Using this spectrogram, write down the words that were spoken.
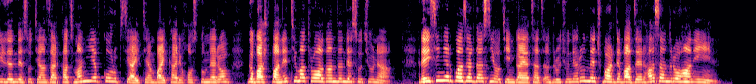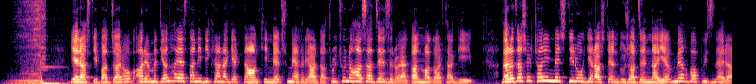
իր տնտեսության զարգացման եւ կոռուպցիայի թեմ բայկարի խոստումներով, կպաշտպանե թիմատրողական տնտեսությունը։ Ռեյսին 2017-ին գայացած ընտրություններուն մեջ բարդված էր Հասան Ռոհանիին։ Երաշտի բաժարով Արեմտյան Հայաստանի դիքրանագերտ նահանգին մեջ մեղրի արդատրությունը հասած է զրոյական մագարտագի։ Դարաձաշրջանին մեջ տիրող երաշտեն դուժած են նաև մեղվապույզները։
